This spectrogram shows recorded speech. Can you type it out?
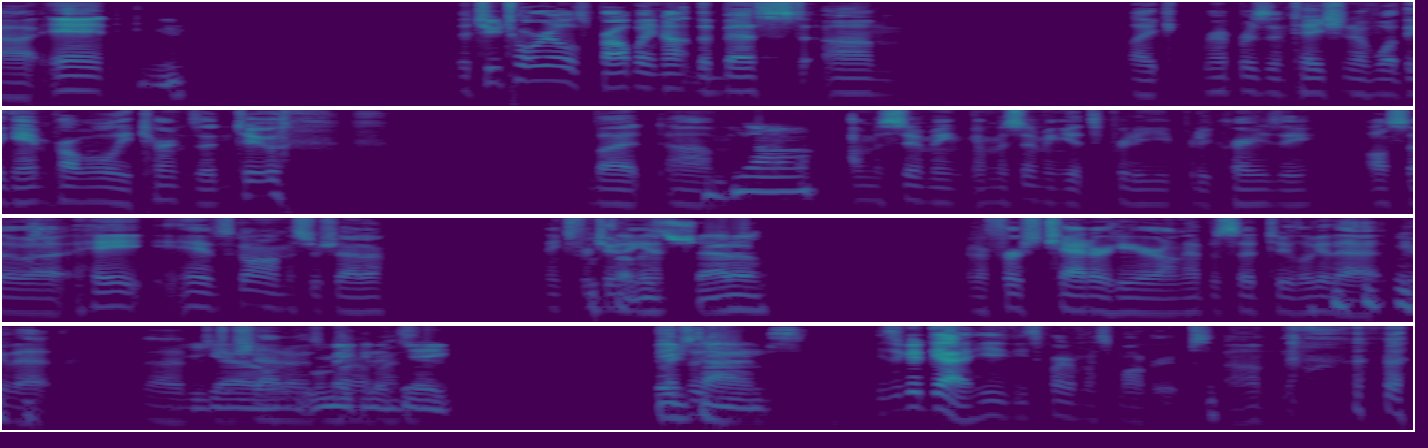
Uh, and the tutorial is probably not the best um, like representation of what the game probably turns into, but um, No. I'm assuming I'm assuming it's pretty pretty crazy. Also, uh, hey hey, what's going on, Mr. Shadow? Thanks for What's up, tuning in. Mr. Shadow? Got our first chatter here on episode two. Look at that. Look at that. Uh, Mr. go. Shadow is We're making it big. Big Actually- times. He's a good guy. He, he's part of my small groups. Um,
